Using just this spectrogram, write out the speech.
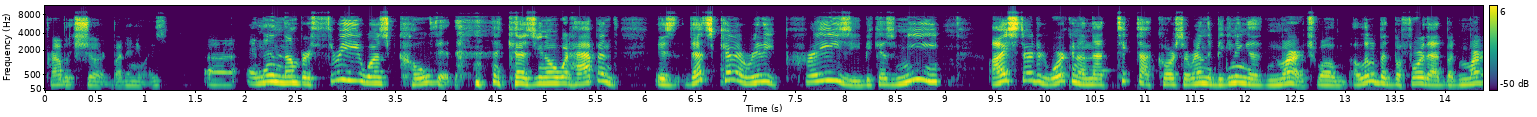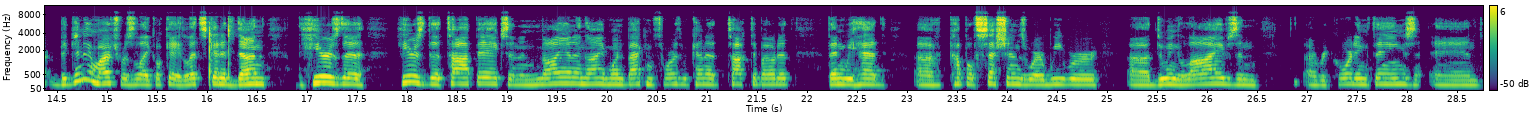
probably should but anyways. Uh, and then number three was COVID because you know what happened is that's kind of really crazy because me I started working on that TikTok course around the beginning of March well a little bit before that but Mar beginning of March was like okay let's get it done. Here's the here's the topics and then Maayan and I went back and forth we kind of talked about it. Then we had a couple sessions where we were uh, doing lives and uh, recording things and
